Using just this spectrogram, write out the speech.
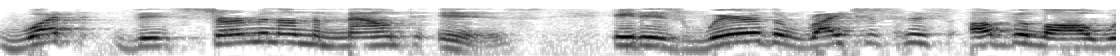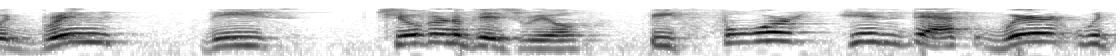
what the Sermon on the Mount is. It is where the righteousness of the law would bring these children of Israel before his death, where it would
